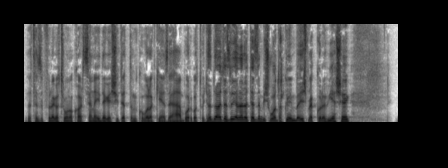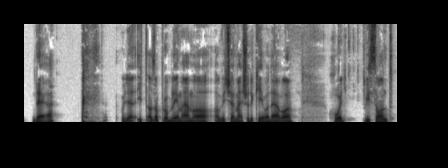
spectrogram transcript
De ez főleg a trónok harcán idegesített, amikor valaki ezzel háborgott, hogy de ez a jelenet, ez nem is volt a könyvben, és mekkora hülyeség. De ugye itt az a problémám a, a Witcher második évadával, hogy viszont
